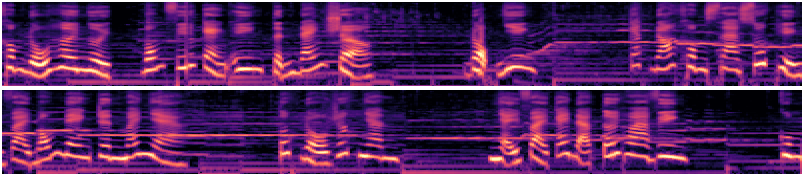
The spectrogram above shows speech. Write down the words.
không đủ hơi người, Bốn phía càng yên tĩnh đáng sợ. Đột nhiên Cách đó không xa xuất hiện vài bóng đen trên mái nhà. Tốc độ rất nhanh Nhảy vài cái đã tới hoa viên. Cung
